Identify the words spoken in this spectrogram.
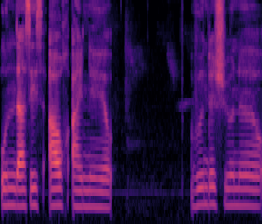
und das ist auch eine wunderschöne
